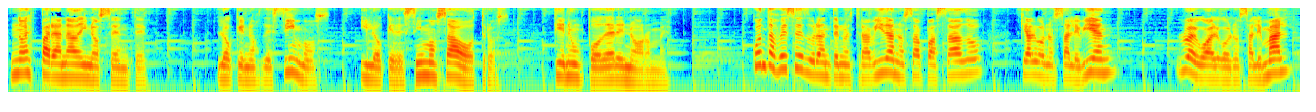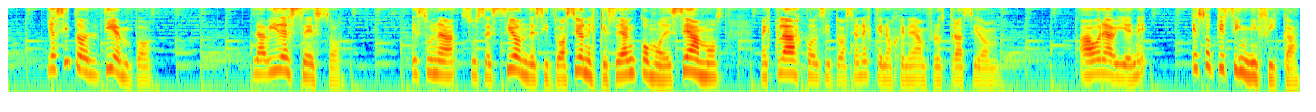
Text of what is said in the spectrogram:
no es para nada inocente. Lo que nos decimos y lo que decimos a otros tiene un poder enorme. ¿Cuántas veces durante nuestra vida nos ha pasado que algo nos sale bien, luego algo nos sale mal, y así todo el tiempo? La vida es eso, es una sucesión de situaciones que se dan como deseamos, mezcladas con situaciones que nos generan frustración. Ahora bien, ¿eso qué significa?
